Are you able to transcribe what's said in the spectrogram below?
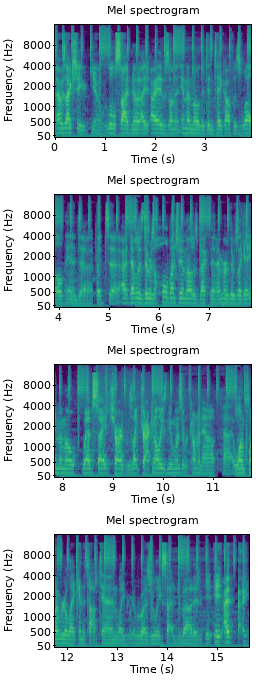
that was actually, you know, a little side note. I, I was on an MMO that didn't take off as well, and uh, but uh, I, that was there was a whole bunch of MMOs back then. I remember there was like an MMO website chart. that was like tracking all these new ones that were coming out. Uh, at one point, we were like in the top ten. Like everybody was really excited about it. It it, I, I,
